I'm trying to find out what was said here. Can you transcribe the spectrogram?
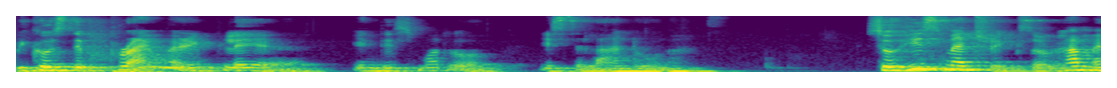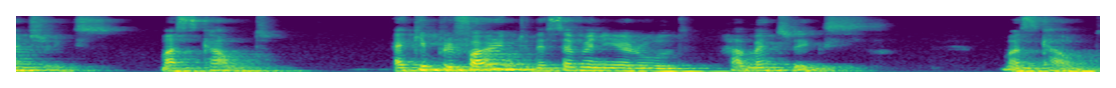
because the primary player in this model is the landowner. So his metrics or her metrics must count. I keep referring to the seven-year-old, her metrics must count.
